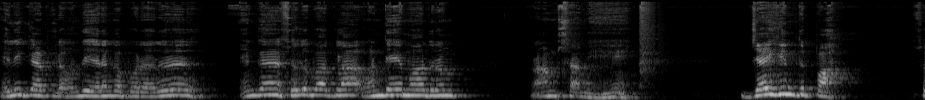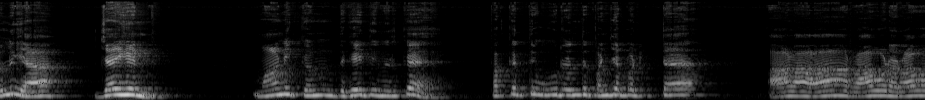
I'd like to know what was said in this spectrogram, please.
ஹெலிகாப்டரில் வந்து இறங்க போகிறாரு எங்கே? சொல்லு பார்க்கலாம். வந்தே மாதிரம். ராம்சாமி. ஜெய்ஹிந்த்ப்பா. சொல்லியா? ஜெய்ஹிந்த் மாணிக்கம் திகைத்து நிற்க பக்கத்து ஊர்லேருந்து பஞ்சப்பட்ட ஆளா? ராவோட ராவா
